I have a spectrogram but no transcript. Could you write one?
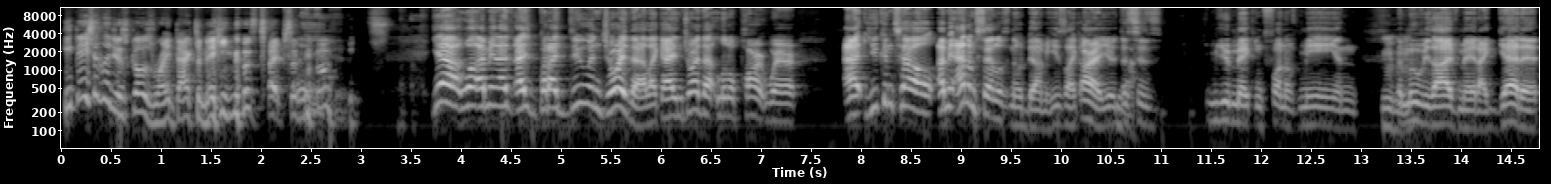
he basically just goes right back to making those types of movies. Yeah, well, I mean, I, I but I do enjoy that. Like, I enjoy that little part where uh, you can tell. I mean, Adam Sandler's no dummy. He's like, all right, you're, this is you making fun of me and the Mhm. movies I've made. I get it.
